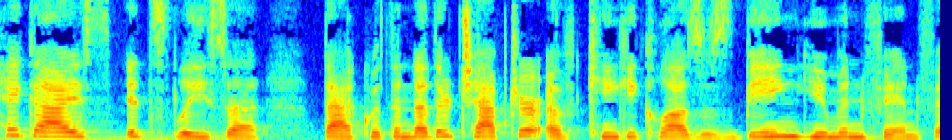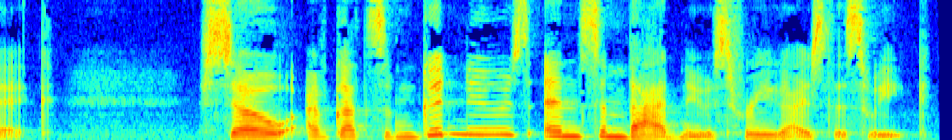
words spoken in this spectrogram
Hey guys, it's Lisa, back with another chapter of Kinky Claus's Being Human fanfic. So, I've got some good news and some bad news for you guys this week.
